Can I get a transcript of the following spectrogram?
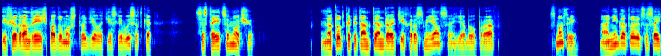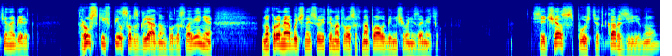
и Федор Андреевич подумал, что делать, если высадка состоится ночью. Но тут капитан тендера тихо рассмеялся, я был прав. Смотри, они готовятся сойти на берег. Русский впился взглядом в благословение, но кроме обычной суеты матросов на палубе ничего не заметил. Сейчас спустят корзину.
